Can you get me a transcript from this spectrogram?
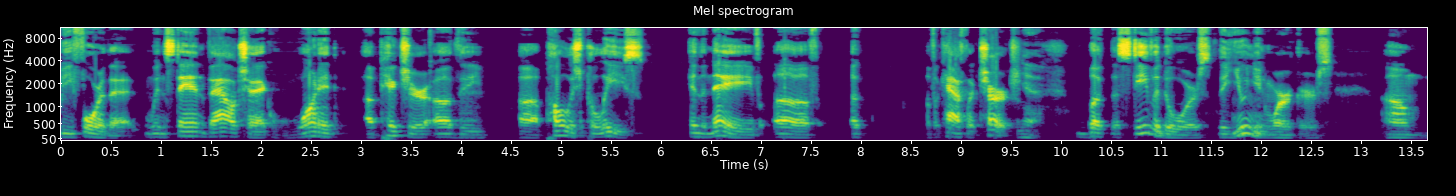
before that when Stan Valchek wanted a picture of the uh, Polish police in the nave of a, of a Catholic church. Yeah. But the stevedores, the union workers, um,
